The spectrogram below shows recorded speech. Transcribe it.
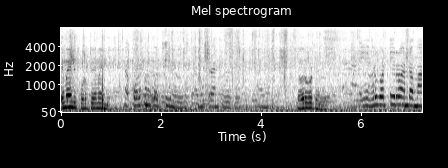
ఏమైంది కొడుకు ఏమైంది? నా కొడుకుని కొట్టిండ్రు మూత్రానికి ఎవరు కొట్టింది ఎవరు కొట్టిర్రు అంటే మా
